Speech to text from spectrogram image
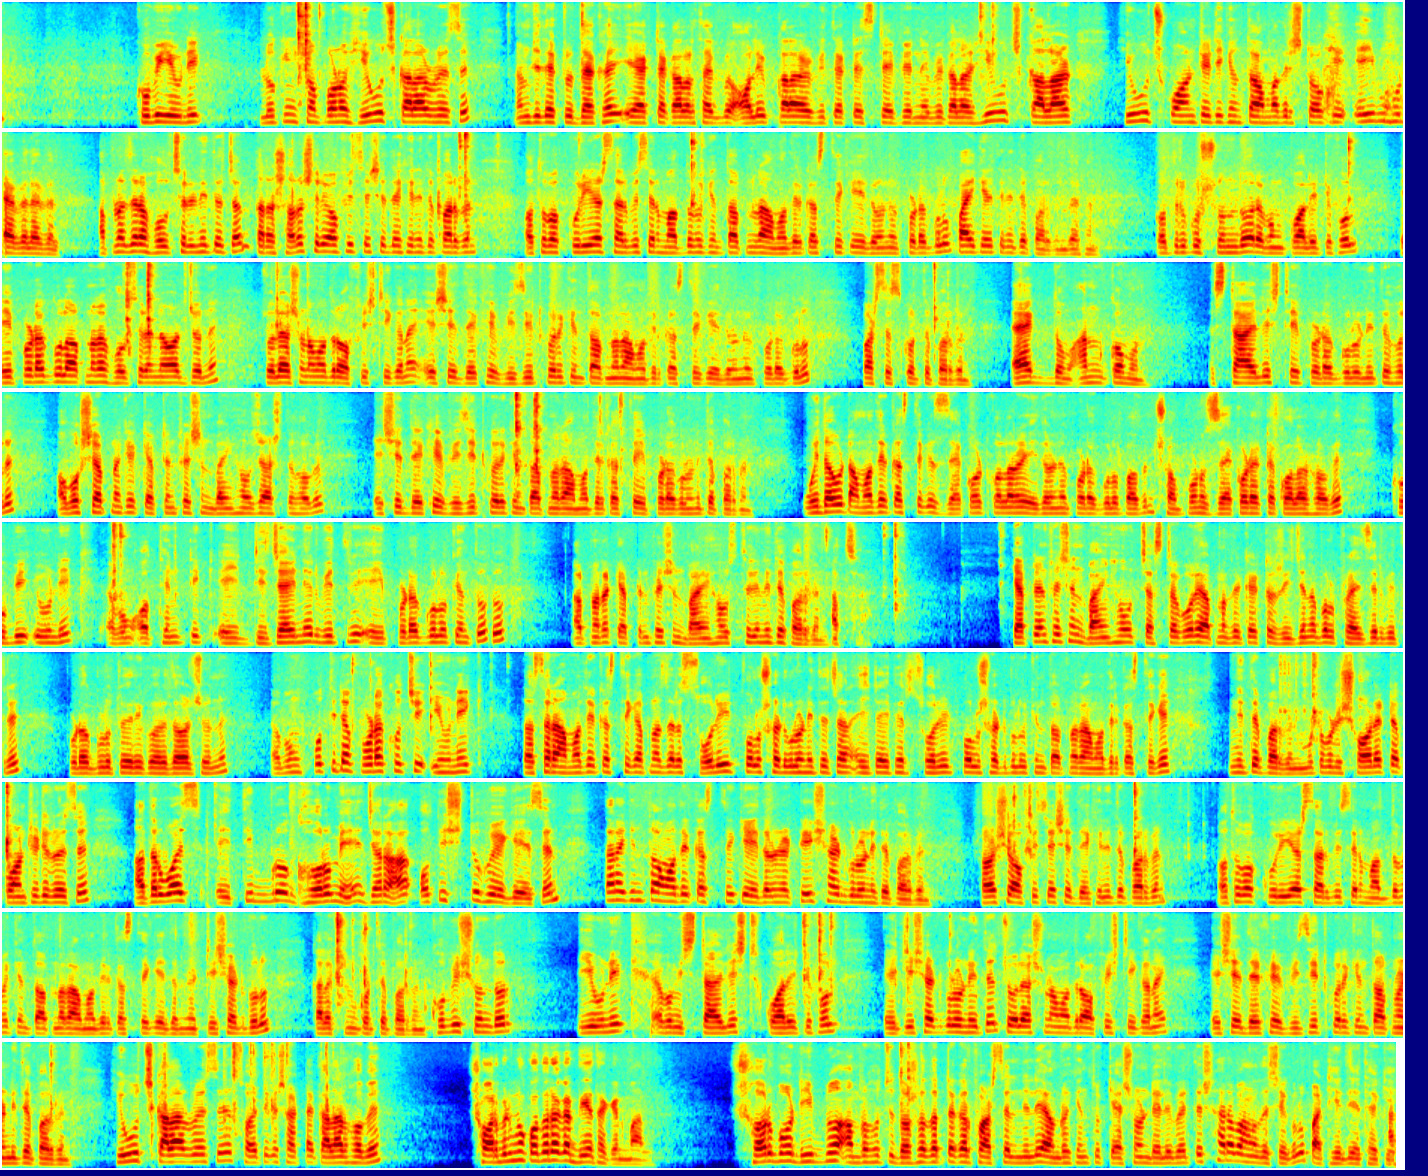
খুবই ইউনিক লুকিং সম্পূর্ণ হিউজ কালার রয়েছে। আমি যদি একটু দেখাই, এই একটা কালার থাকবে অলিভ কালারের ভিতরে একটা স্টেপের navy colour huge colour huge quantity কিন্তু আমাদের স্টকে এই মুহূর্তে অ্যাভেলেবেল আপনারা যারা হোলসেলে নিতে চান, তারা সরাসরি অফিসে এসে দেখে নিতে পারবেন, অথবা কুরিয়ার সার্ভিসের মাধ্যমে কিন্তু আপনারা আমাদের কাছ থেকে এই ধরনের প্রোডাক্টগুলো পাইকারিতে নিতে পারবেন। দেখেন কতটুকু সুন্দর এবং কোয়ালিটিফুল এই প্রোডাক্টগুলো আপনারা হোলসেলে নেওয়ার জন্য চলে আসুন আমাদের অফিস ঠিকানায়, এসে দেখে ভিজিট করে কিন্তু আপনারা আমাদের কাছ থেকে এই ধরনের প্রোডাক্টগুলো পারচেস করতে পারবেন। একদম আনকমন স্টাইলিশ এই প্রোডাক্টগুলো নিতে হলে অবশ্যই আপনাকে ক্যাপ্টেন ফ্যাশন বাইং হাউসে আসতে হবে। এসে দেখে ভিজিট করে কিন্তু আপনারা আমাদের কাছ থেকে এই প্রোডাক্টগুলো নিতে পারবেন। উইদাউট আমাদের কাছ থেকে জ্যাকট কলারের এই ধরনের প্রোডাক্টগুলো পাবেন, সম্পূর্ণ জ্যাকট একটা কলার হবে। খুবই ইউনিক এবং অথেন্টিক এই ডিজাইনের ভিতরে এই প্রোডাক্টগুলো কিন্তু আপনারা ক্যাপ্টেন ফ্যাশন বাইং হাউস থেকে নিতে পারবেন। আচ্ছা। ক্যাপ্টেন ফ্যাশন বাইং হাউস চেষ্টা করে আপনাদেরকে একটা রিজনেবল প্রাইসের ভিতরে প্রোডাক্টগুলো তৈরি করে দেওয়ার জন্য। এবং প্রতিটা প্রোডাক্ট হচ্ছে ইউনিক তাছাড়া আমাদের কাছ থেকে আপনারা যারা সলিড পোলো শার্টগুলো নিতে চান এই টাইপের সলিড পোলো শার্টগুলো কিন্তু আপনারা আমাদের কাছ থেকে নিতে পারবেন। মোটামুটি শর্ট একটা কোয়ান্টিটি রয়েছে। আদারওয়াইজ এই তীব্র গরমে যারা অতিষ্ঠ হয়ে গিয়েছেন তারা কিন্তু আমাদের কাছ থেকে এই ধরনের টি শার্টগুলো নিতে পারবেন। সরাসরি অফিসে এসে দেখে নিতে পারবেন। অথবা কুরিয়ার সার্ভিসের মাধ্যমে কিন্তু আপনারা আমাদের কাছ থেকে এই ধরনের টি শার্টগুলো কালেকশন করতে পারবেন। খুবই সুন্দর ইউনিক এবং স্টাইলিশ কোয়ালিটিফুল এই টি শার্টগুলো নিতে চলে আসুন আমাদের অফিস ঠিকানায়, এসে দেখে ভিজিট করে কিন্তু আপনারা নিতে পারবেন। হিউজ কালার রয়েছে, ছয় থেকে সাতটা কালার হবে। সর্বনিম্ন কত টাকার দিয়ে থাকেন মাল? সর্বনিম্ন আমরা হচ্ছে দশ হাজার টাকার পার্সেল নিলে আমরা কিন্তু ক্যাশ অন ডেলিভারিতে সারা বাংলাদেশে এগুলো পাঠিয়ে দিয়ে থাকি।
